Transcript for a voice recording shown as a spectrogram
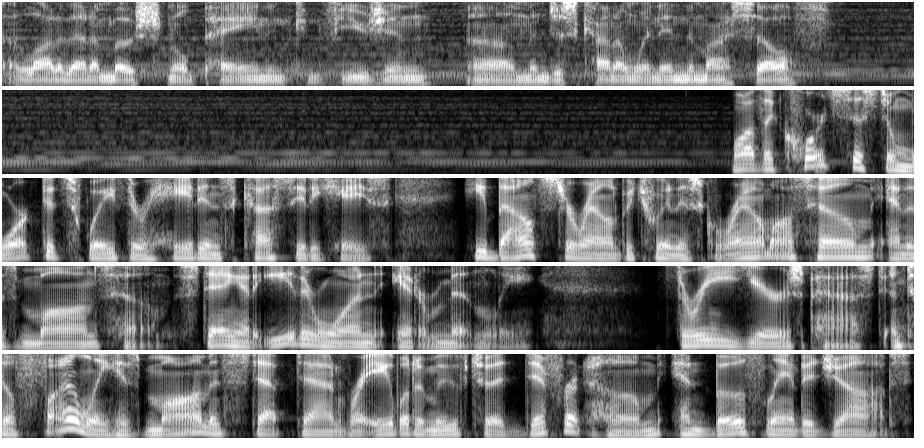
a lot of that emotional pain and confusion, um, and just kind of went into myself. While the court system worked its way through Hayden's custody case, he bounced around between his grandma's home and his mom's home, staying at either one intermittently. Three years passed until finally his mom and stepdad were able to move to a different home and both landed jobs.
